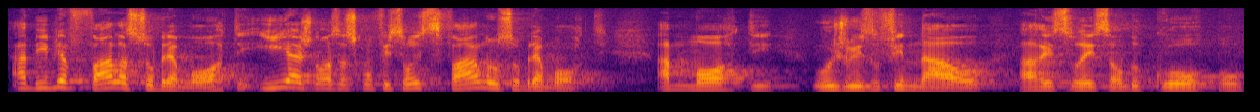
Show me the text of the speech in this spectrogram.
A Bíblia fala sobre a morte e as nossas confissões falam sobre a morte. A morte, o juízo final, a ressurreição do corpo,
